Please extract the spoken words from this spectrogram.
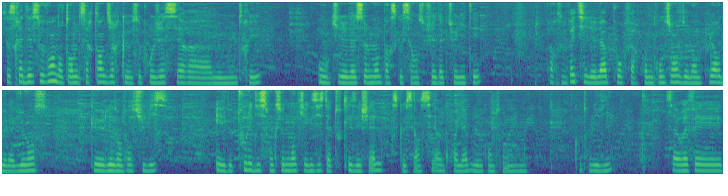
Ce serait décevant d'entendre certains dire que ce projet sert à me montrer ou qu'il est là seulement parce que c'est un sujet d'actualité. Parce qu'en fait, il est là pour faire prendre conscience de l'ampleur de la violence que les enfants subissent et de tous les dysfonctionnements qui existent à toutes les échelles, parce que c'est assez incroyable quand on, quand on les vit. Ça aurait fait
